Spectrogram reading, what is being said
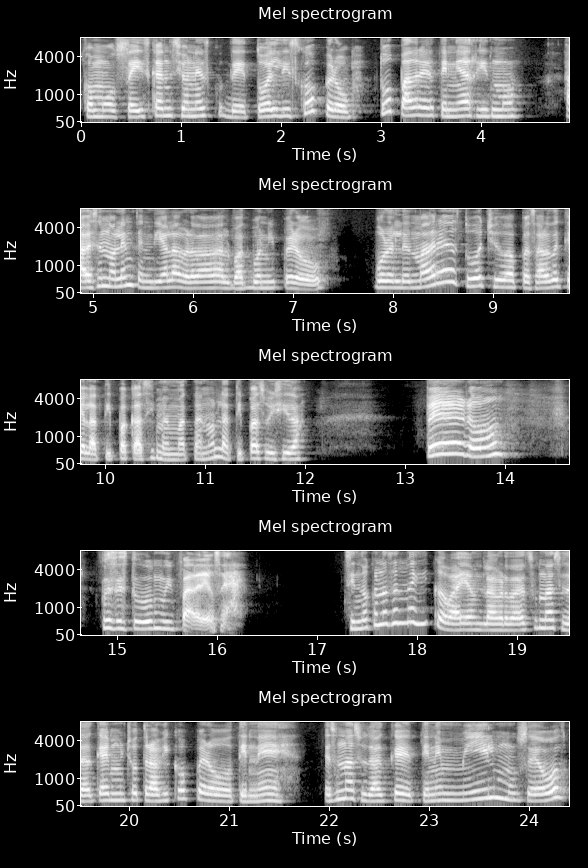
como seis canciones de todo el disco, pero todo padre, tenía ritmo. A veces no le entendía la verdad al Bad Bunny, pero por el desmadre estuvo chido a pesar de que la tipa casi me mata, ¿no? La tipa suicida. Pero, pues estuvo muy padre, o sea. Si no conocen México, vayan, la verdad es una ciudad que hay mucho tráfico, pero tiene, Es una ciudad que tiene mil museos,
